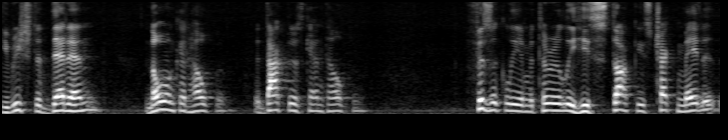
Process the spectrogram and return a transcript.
He reached a dead end. No one can help him. The doctors can't help him. Physically and materially, he's stuck. He's checkmated.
